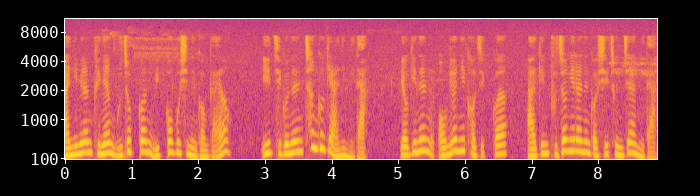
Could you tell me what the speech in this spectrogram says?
아니면 그냥 무조건 믿고 보시는 건가요? 이 지구는 천국이 아닙니다. 여기는 엄연히 거짓과 악인 부정이라는 것이 존재합니다.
